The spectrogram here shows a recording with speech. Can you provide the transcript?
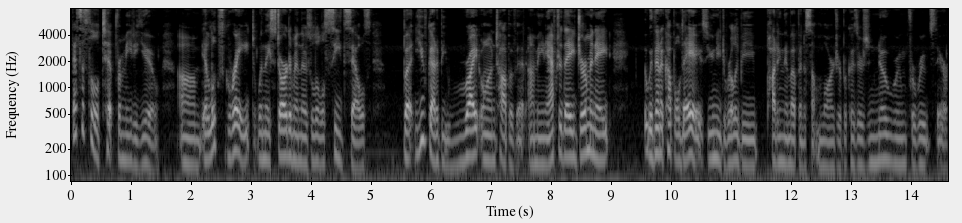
that's just a little tip from me to you. Um, it looks great when they start them in those little seed cells, but you've got to be right on top of it. I mean, after they germinate, within a couple days, you need to really be potting them up into something larger because there's no room for roots there.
